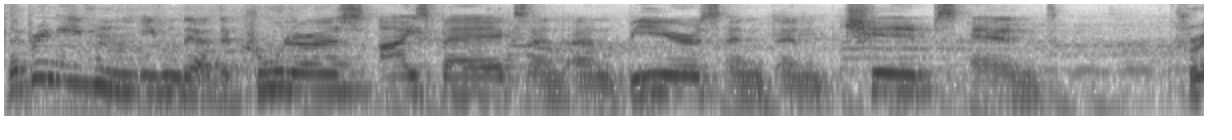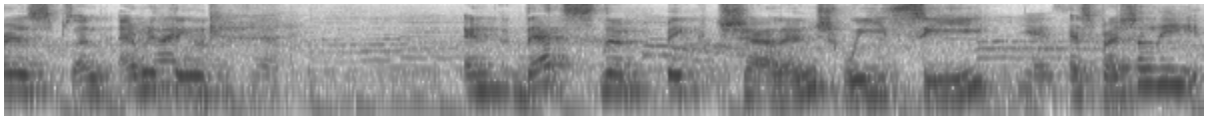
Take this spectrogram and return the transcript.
they bring even even their the coolers, ice bags and, and beers and, and chips and crisps and everything. Yeah. And that's the big challenge we see, Yes. especially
